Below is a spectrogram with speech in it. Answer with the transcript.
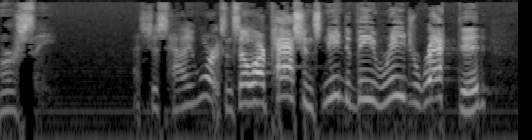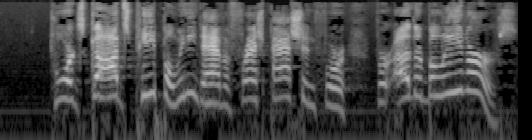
mercy. That's just how He works. And so our passions need to be redirected towards God's people. We need to have a fresh passion for, for other believers.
